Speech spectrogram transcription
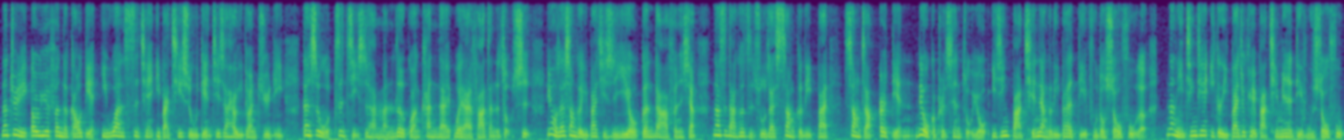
那距离二月份的高点一万四千一百七十五点，其实还有一段距离。但是我自己是还蛮乐观看待未来发展的走势，因为我在上个礼拜其实也有跟大家分享，纳斯达克指数在上个礼拜上涨二点六个 percent 左右，已经把前两个礼拜的跌幅都收复了。那你今天一个礼拜就可以把前面的跌幅收复，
